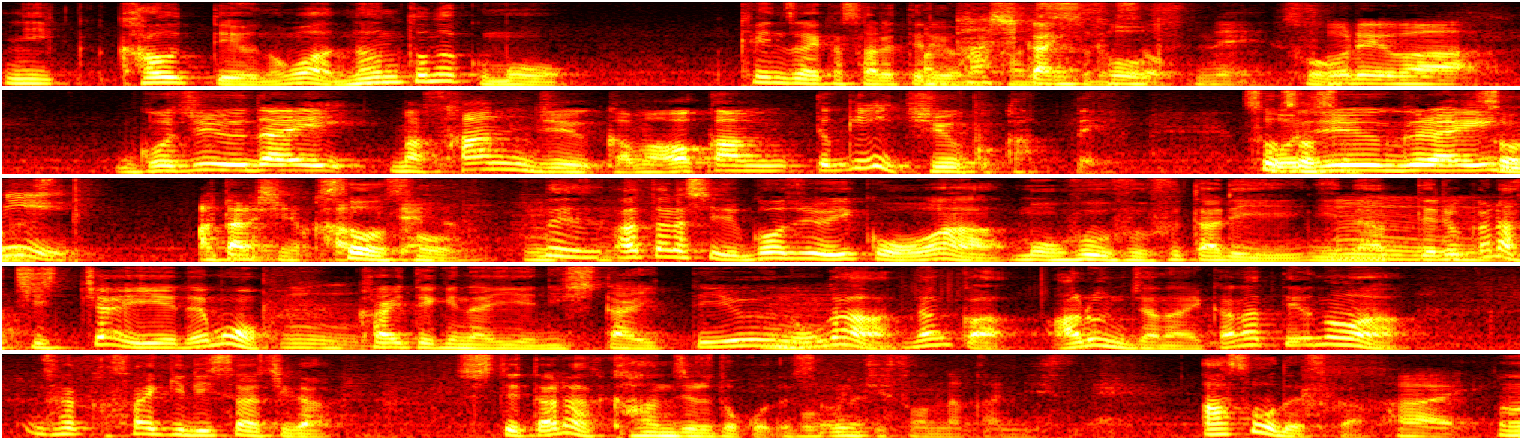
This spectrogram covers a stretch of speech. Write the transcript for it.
に買うっていうのはなんとなくもう顕在化されてるような感じするんですよ。そうですね。それは50代、まあ、30か、まあ、若い時に中古買ってそうそうそう。50ぐらいに新しいの買そううみたいそうなで新しい50以降はもう夫婦2人になってるからうん。ちっちゃい家でもうん。快適な家にしたいっていうのがなんかあるんじゃないかなっていうのはさ最近リサーチがしてたら感じるところですよね。僕んちそんな感じですね。あそうですか。はい、う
